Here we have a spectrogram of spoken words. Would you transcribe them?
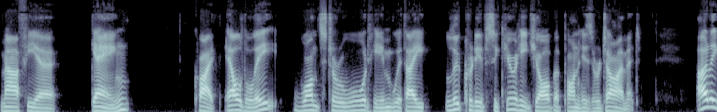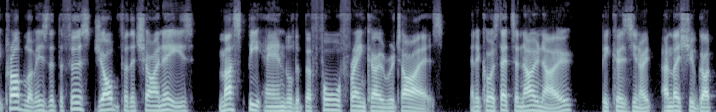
mafia gang, quite elderly, wants to reward him with a lucrative security job upon his retirement. Only problem is that the first job for the Chinese must be handled before Franco retires. And of course, that's a no no because, you know, unless you've got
